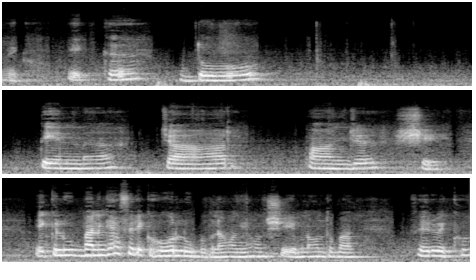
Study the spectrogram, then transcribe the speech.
ਵੇਖੋ 1 2 3 4 5 6 ਇੱਕ ਲੂਪ ਬਣ ਗਿਆ, ਫਿਰ ਇੱਕ ਹੋਰ ਲੂਪ ਬਣਾਵਾਂਗੇ ਹੁਣ 6 ਬਣਾਉਣ ਤੋਂ ਬਾਅਦ। ਫਿਰ ਵੇਖੋ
